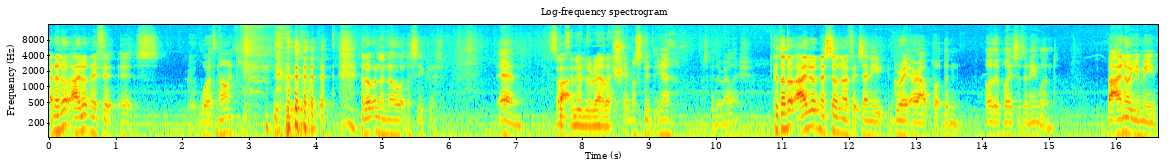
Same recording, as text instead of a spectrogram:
and I don't, I don't know if it, it's worth knowing. I don't want to know what the secret is. Um, something in the relish it must be, yeah, must be the relish. Because I don't, I don't necessarily know if it's any greater output than other places in England. But I know what you mean.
